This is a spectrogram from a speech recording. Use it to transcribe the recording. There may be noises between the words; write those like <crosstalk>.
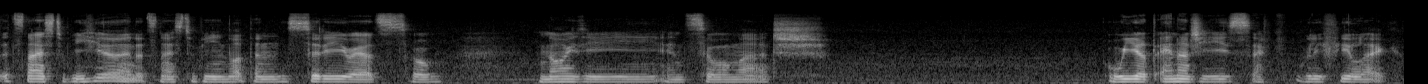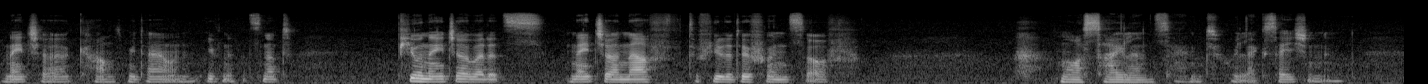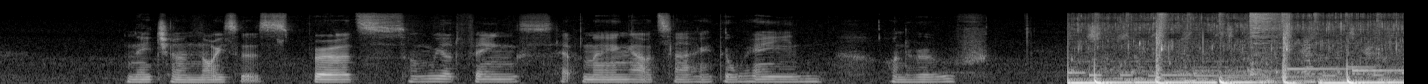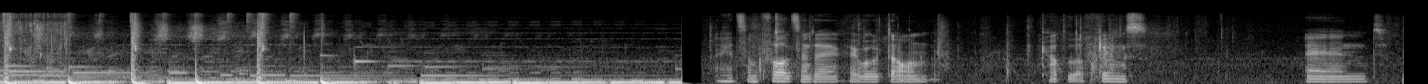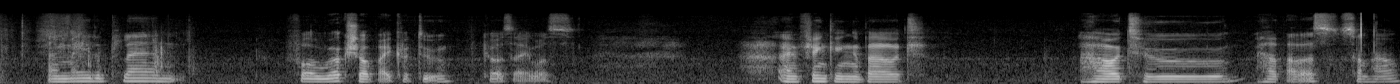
it's nice to be here and it's nice to be not in a city where it's so noisy and so much weird energies. I really feel like nature calms me down, even if it's not pure nature, but it's nature enough to feel the difference of more silence and relaxation and nature noises, birds, some weird things happening outside, the rain on the roof. I had some thoughts and I, I wrote down a couple of things and I made a plan for a workshop I could do because I was I'm thinking about how to help others somehow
